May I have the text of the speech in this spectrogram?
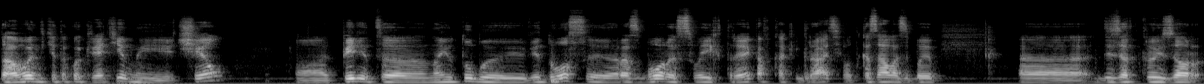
довольно-таки такой креативный чел. А, пилит э, на ютубе видосы, разборы своих треков, как играть. Вот, казалось бы, э, Desert Cruiser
